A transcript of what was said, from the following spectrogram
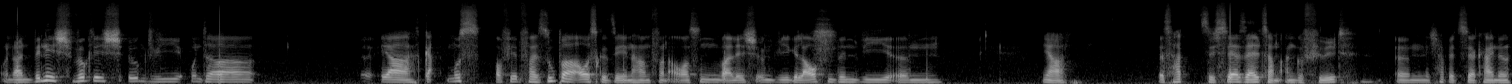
Und dann bin ich wirklich irgendwie unter. Äh, ja, muss auf jeden Fall super ausgesehen haben von außen, weil ich irgendwie gelaufen bin wie. Ähm, ja, es hat sich sehr seltsam angefühlt. Ähm, ich habe jetzt ja keine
